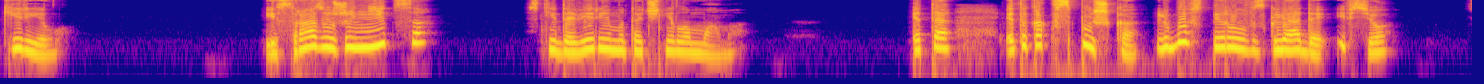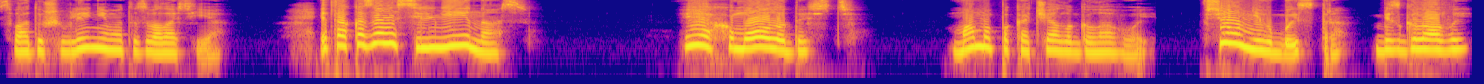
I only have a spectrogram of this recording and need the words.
Кирилл. «И сразу жениться?» — с недоверием уточнила мама. «Это... это как вспышка, любовь с первого взгляда, и все». С воодушевлением отозвалась я. «Это оказалось сильнее нас». «Эх, молодость!» Мама покачала головой. «Все у них быстро, без головы,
